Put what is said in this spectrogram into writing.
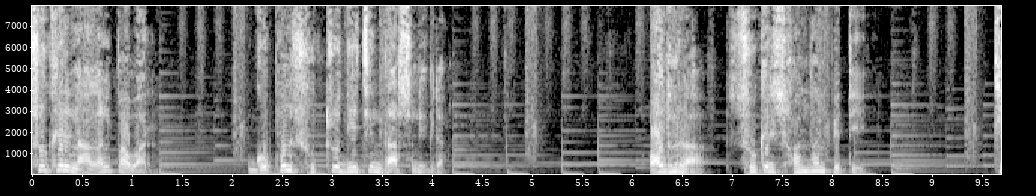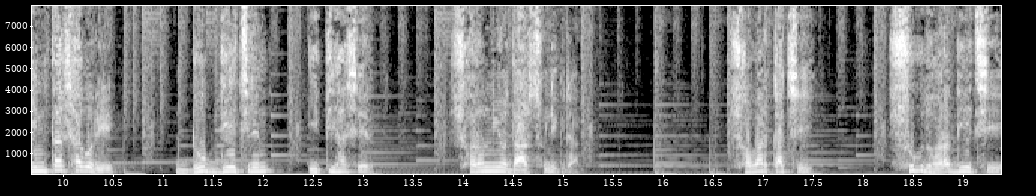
সুখের নাগাল পাওয়ার গোপন সূত্র দিয়েছেন দার্শনিকরা। অধরা সুখের সন্ধান পেতে চিন্তার সাগরে ডুব দিয়েছিলেন ইতিহাসের স্মরণীয় দার্শনিকরা। সবার কাছে সুখ ধরা দিয়েছে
